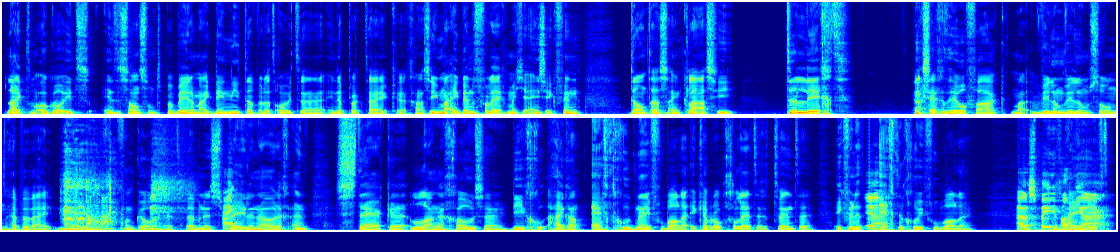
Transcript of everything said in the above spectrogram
lijkt hem ook wel iets interessants om te proberen. Maar ik denk niet dat we dat ooit in de praktijk gaan zien. Maar ik ben het volledig met je eens. Ik vind Dantas en Klaasie te licht. Ik zeg het heel vaak, maar Willem Willemson hebben wij nodig van Go Ahead. We hebben een speler nodig, een sterke, lange gozer. Die goed, hij kan echt goed mee voetballen. Ik heb erop gelet tegen Twente. Ik vind het Ja. echt een goede voetballer. Hij was speler van het jaar. heeft-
